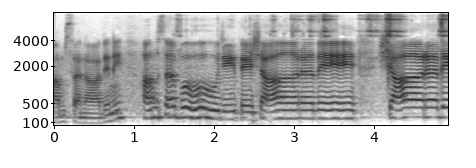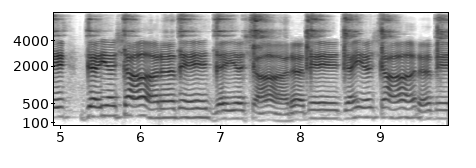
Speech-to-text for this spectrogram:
హంసనాదిని హంస పూజితే శారదే శారదే జయ శారదే జయ శారదే జయ శారదే.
